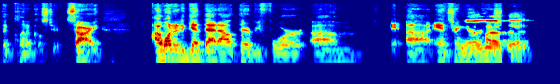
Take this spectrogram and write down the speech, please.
the clinical student. Sorry, I wanted to get that out there before um, uh, answering yeah, your question.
